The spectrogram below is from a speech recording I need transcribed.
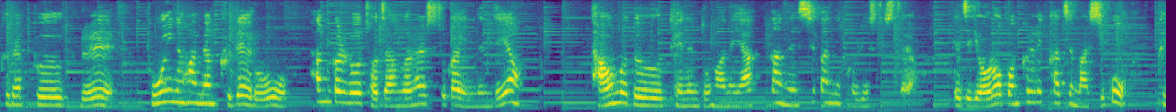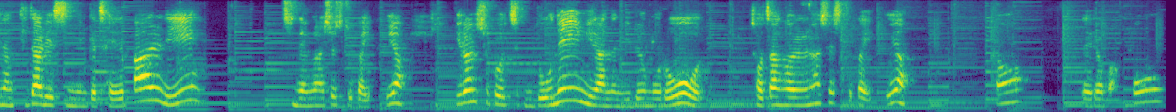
그래프를 보이는 화면 그대로 한글로 저장을 할 수가 있는데요. 다운로드 되는 동안에 약간의 시간이 걸릴 수 있어요. 이제 여러 번 클릭하지 마시고 그냥 기다리시는 게 제일 빨리 진행을 하실 수가 있고요. 이런 식으로 지금 노네임이라는 이름으로 저장을 하실 수가 있고요. 그래서 내려받고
